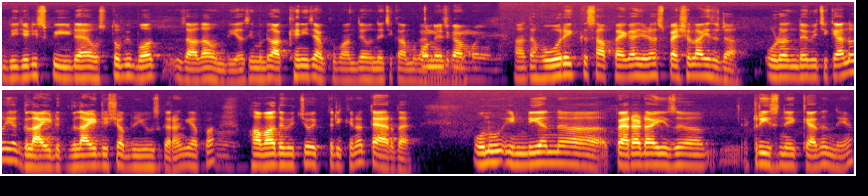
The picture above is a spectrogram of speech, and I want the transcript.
ਦੀ ਜਿਹੜੀ ਸਪੀਡ ਹੈ ਉਸ ਤੋਂ ਵੀ ਬਹੁਤ ਜ਼ਿਆਦਾ ਹੁੰਦੀ ਹੈ ਅਸੀਂ ਮਤਲਬ ਅੱਖੇ ਨਹੀਂ ਝਪਕ ਪਾਉਂਦੇ ਉਹਨੇ ਚ ਕੰਮ ਕਰਦੇ ਉਹਨੇ ਚ ਕੰਮ ਹੋ ਜਾਂਦਾ। ਹਾਂ ਤਾਂ ਹੋਰ ਇੱਕ ਸੱਪ ਹੈਗਾ ਜਿਹੜਾ ਸਪੈਸ਼ਲਾਈਜ਼ਡ ਆ। ਉੜਨ ਦੇ ਵਿੱਚ ਕਹਿ ਲਓ ਜਾਂ ਗਲਾਈਡ ਗਲਾਈਡ ਸ਼ਬਦ ਯੂਜ਼ ਕਰਾਂਗੇ ਆਪਾਂ। ਹਵਾ ਦੇ ਵਿੱਚੋਂ ਇੱਕ ਤਰੀਕੇ ਨਾਲ ਤੈਰਦਾ ਹੈ। ਉਹਨੂੰ ਇੰਡੀਅਨ ਪੈਰਾਡਾਈਜ਼ ਟਰੀ ਸਨੇਕ ਕਹਿ ਦਿੰਦੇ ਆ।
